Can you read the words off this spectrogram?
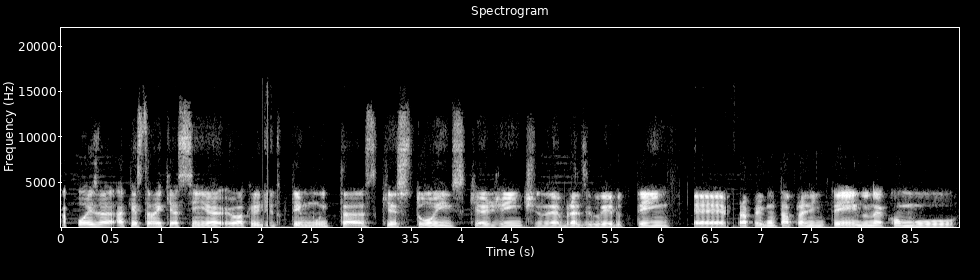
a coisa, a questão é que assim, eu acredito que tem muitas questões que a gente, né, brasileiro, tem é, para perguntar para Nintendo, né, como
